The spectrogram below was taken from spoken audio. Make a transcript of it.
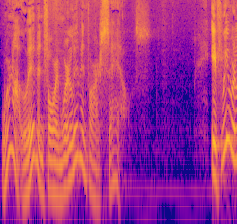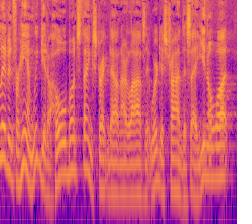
we're not living for Him, we're living for ourselves. If we were living for Him, we'd get a whole bunch of things straightened out in our lives that we're just trying to say, you know what?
